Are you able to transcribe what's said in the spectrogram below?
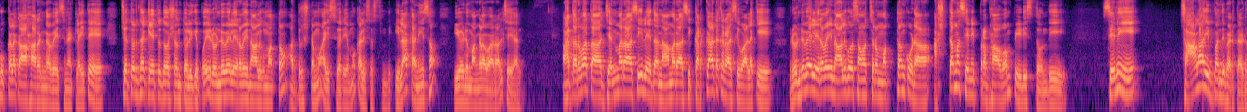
కుక్కలకు ఆహారంగా వేసినట్లయితే చతుర్థ కేతు దోషం తొలగిపోయి రెండు వేల ఇరవై నాలుగు మొత్తం అదృష్టము ఐశ్వర్యము కలిసి వస్తుంది ఇలా కనీసం ఏడు మంగళవారాలు చేయాలి. ఆ తర్వాత జన్మరాశి లేదా నామరాశి కర్కాటక రాశి వాళ్ళకి రెండు వేల ఇరవై నాలుగో సంవత్సరం మొత్తం కూడా అష్టమ శని ప్రభావం పీడిస్తోంది. శని చాలా ఇబ్బంది పెడతాడు.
